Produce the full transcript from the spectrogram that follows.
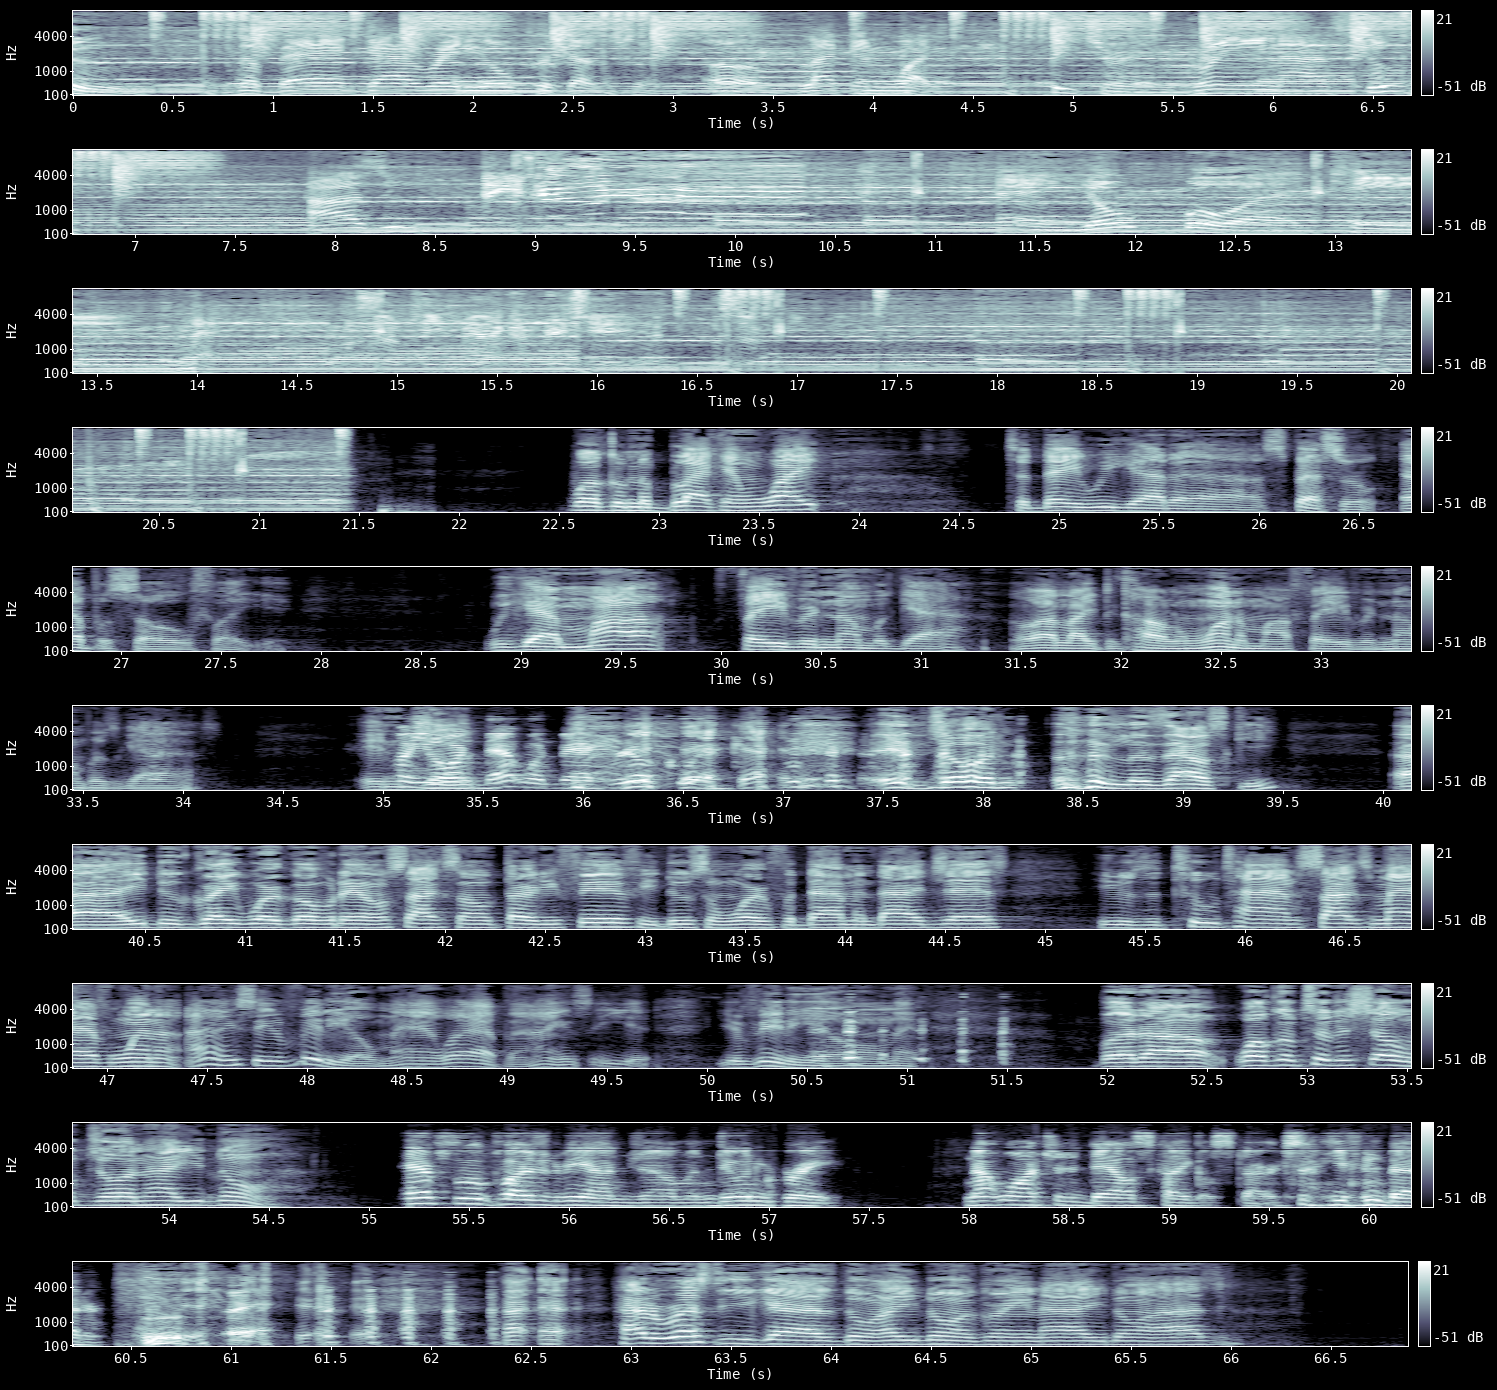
You're now listening to the Bad Guy Radio production of Black and White, featuring Green Eye Soup, Ozzy, and your boy King Mac. What's up, King Mac? I appreciate you. What's up, King Mac? Welcome to Black and White. Today we got a special episode for you. We got my favorite number guy, or I like to call him one of my favorite numbers guys. And Oh, you Jordan- want that one back real quick. and Jordan Lazowski. Uh, he do great work over there on Sox on 35th. He do some work for Diamond Digest. He was a two-time Sox Math winner. I didn't see the video, man. What happened? I didn't see your, your video on that. But uh, welcome to the show, Jordan. How you doing? Absolute pleasure to be on, gentlemen. Doing great. Not watching the Dallas Keuchel start, so even better. how, how the rest of you guys doing? How you doing, Green How you doing, Ozzy?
